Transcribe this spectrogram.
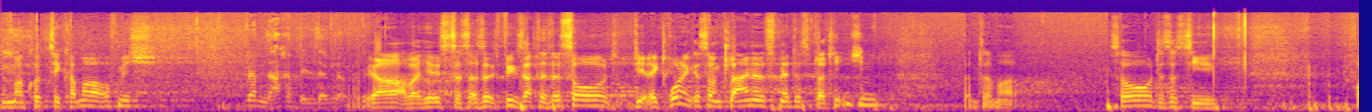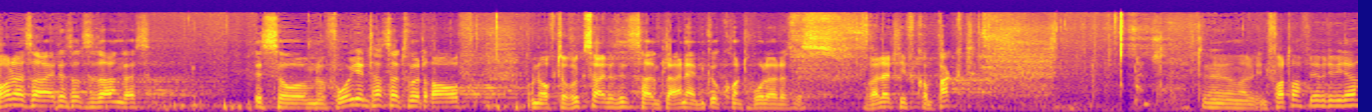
mal kurz die Kamera auf mich. Wir haben nachher Bilder, glaube ich. Ja, aber hier ist das, also wie gesagt, das ist so, die Elektronik ist so ein kleines, nettes Platinchen. So, das ist die Vorderseite sozusagen, das ist so eine Folientastatur drauf und auf der Rückseite sitzt halt ein kleiner Mikrocontroller, das ist relativ kompakt. Dann nehmen wir mal den Vortrag wieder.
